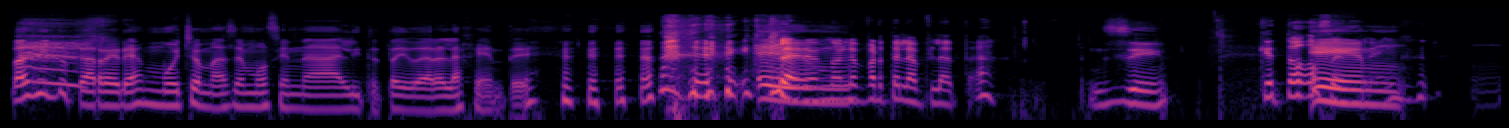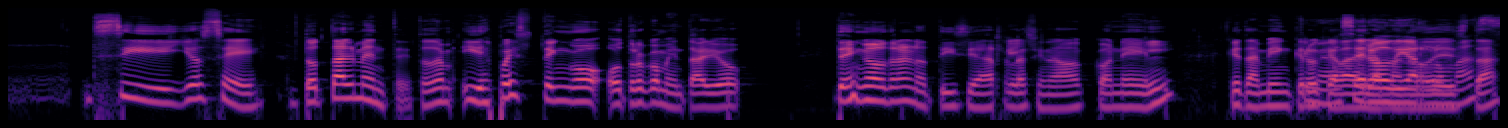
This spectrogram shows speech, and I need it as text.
Fácil, tu carrera es mucho más emocional y trata de ayudar a la gente. claro, no Em, la parte de la plata. Sí. Que todos Em, entren. Sí, yo sé, totalmente, total- Y después tengo otro comentario, tengo otra noticia relacionada con él, que también creo me que va a de la mano de más. esta.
